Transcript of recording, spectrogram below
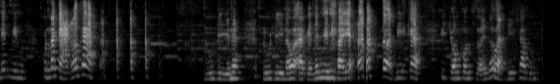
เน็ตมินคุณหน้ากากแล้วค่ะ รู้ดีนะ รู้ดีนะว่าไอายเป็นเน็ตมินใครสวัสดีค่ะ พี่จงคนสวยสวัสดีค่ะคุณโป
